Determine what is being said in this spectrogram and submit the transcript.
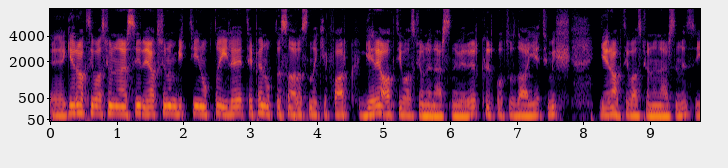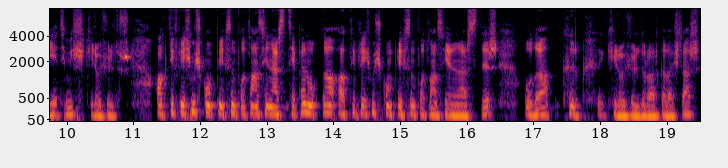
E, geri aktivasyon enerjisi reaksiyonun bittiği nokta ile tepe noktası arasındaki fark geri aktivasyon enerjisini verir. 40-30 daha 70. Geri aktivasyon enerjimiz 70 kilojüldür. Aktifleşmiş kompleksin potansiyel enerjisi tepe nokta aktifleşmiş kompleksin potansiyel enerjisidir. O da 40 kilojüldür arkadaşlar.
